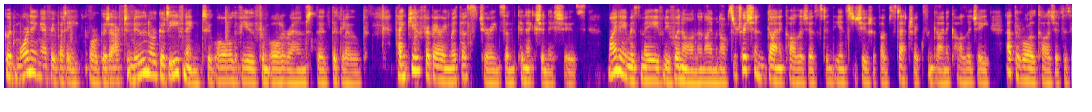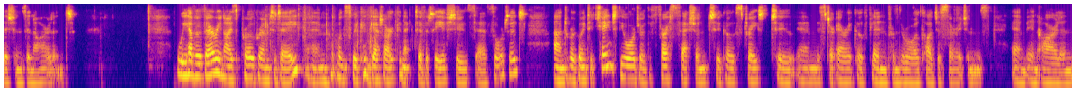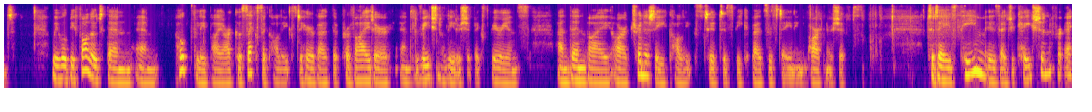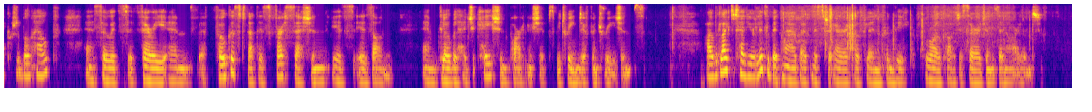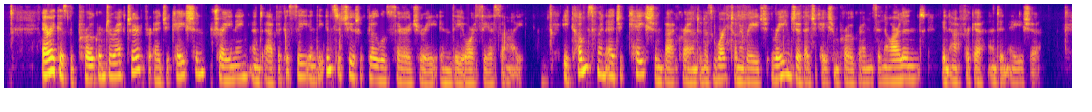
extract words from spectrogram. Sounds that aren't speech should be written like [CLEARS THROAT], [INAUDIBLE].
Good morning, everybody, or good afternoon, or good evening to all of you from all around the, the globe. Thank you for bearing with us during some connection issues. My name is Maeve Nivuinon, and I'm an obstetrician gynecologist in the Institute of Obstetrics and Gynecology at the Royal College of Physicians in Ireland. We have a very nice program today, um, once we can get our connectivity issues uh, sorted. And we're going to change the order of the first session to go straight to um, Mr. Eric O'Flynn from the Royal College of Surgeons um, in Ireland. We will be followed then, um, hopefully, by our COSECSA colleagues to hear about the provider and regional leadership experience, and then by our Trinity colleagues to, to speak about sustaining partnerships. Today's theme is education for equitable health. And so it's very um, focused that this first session is, is on um, global education partnerships between different regions. I would like to tell you a little bit now about Mr. Eric O'Flynn from the Royal College of Surgeons in Ireland. Eric is the Programme Director for Education, Training and Advocacy in the Institute of Global Surgery in the RCSI. He comes from an education background and has worked on a range, range of education programs in Ireland, in Africa, and in Asia.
